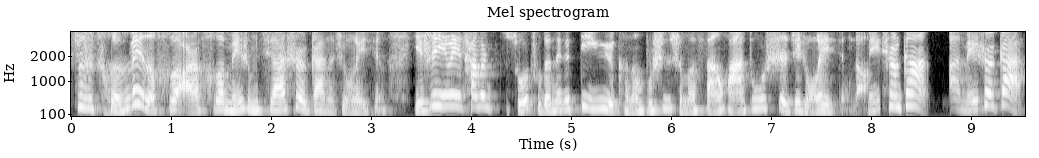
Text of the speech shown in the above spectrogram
就是纯为了喝而喝，没什么其他事儿干的这种类型，也是因为他们所处的那个地域可能不是什么繁华都市这种类型的，没事儿干。啊，没事儿干，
